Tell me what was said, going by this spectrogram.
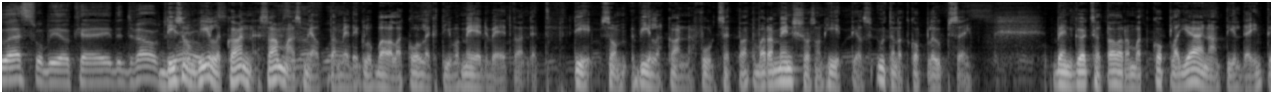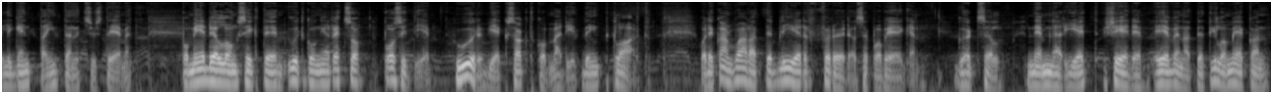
US will be okay, the developed De som vill kan sammansmälta med det globala kollektiva medvetandet. De som vill kan fortsätta att vara människor som hittills utan att koppla upp sig. Ben Goertzel talar om att koppla hjärnan till det intelligenta internetsystemet. På medellång sikt är utgången rätt så positiv. Hur vi exakt kommer dit, det är inte klart. Och det kan vara att det blir förödelse på vägen. Götzel nämner i ett skede även att det till och med kan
